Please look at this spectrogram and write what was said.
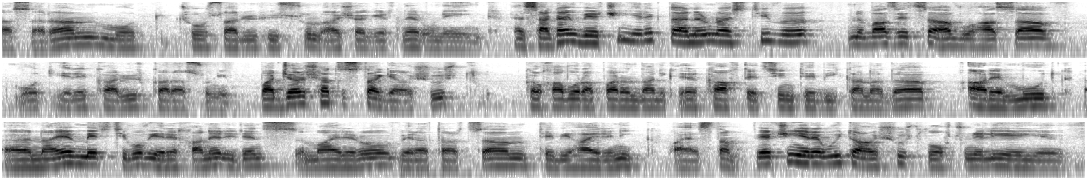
դասարան մոտ 450 աշակերտներ ունեինք։ Սակայն վերջին 3 տարիներուն այս թիվը նվազեցավ ու հասավ մոտ 340-ի։ Բաժարը շատ հստակ է անշուշտ, գլխավոր ապարնդանիքներ քաղտեցին դեպի Կանադա, արեմուտք, նաև մեծ թիվով երեխաներ իրենց մայրերով վերադարձան թեպի հայրենիք Հայաստան։ Վերջին երևույթը անշուշտ ողջունելի է եւ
